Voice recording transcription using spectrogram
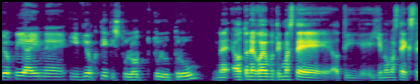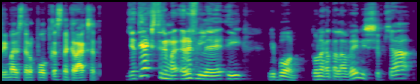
η οποία είναι η ιδιοκτήτης του, λο- του λουτρού. Ναι, όταν εγώ είπα ότι, είμαστε, ότι γινόμαστε extreme αριστερό podcast, να κράξατε. Γιατί extreme, ρε φίλε, η- λοιπόν, το να καταλαβαίνεις σε ποια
